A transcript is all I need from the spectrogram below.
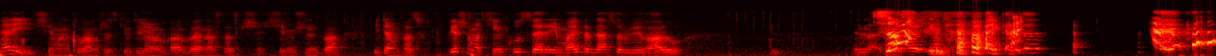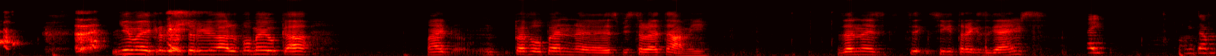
Hej, siemanko wam wszystkim, tu ja Avenastas 72 Witam was w pierwszym odcinku serii Minecraft na Survivalu. No, Co? Nie, Minecraft... Nie Minecraft na Survivalu, pomyłka. PvP e, z pistoletami. Ze mną jest Citrix Games. Ej, witam.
